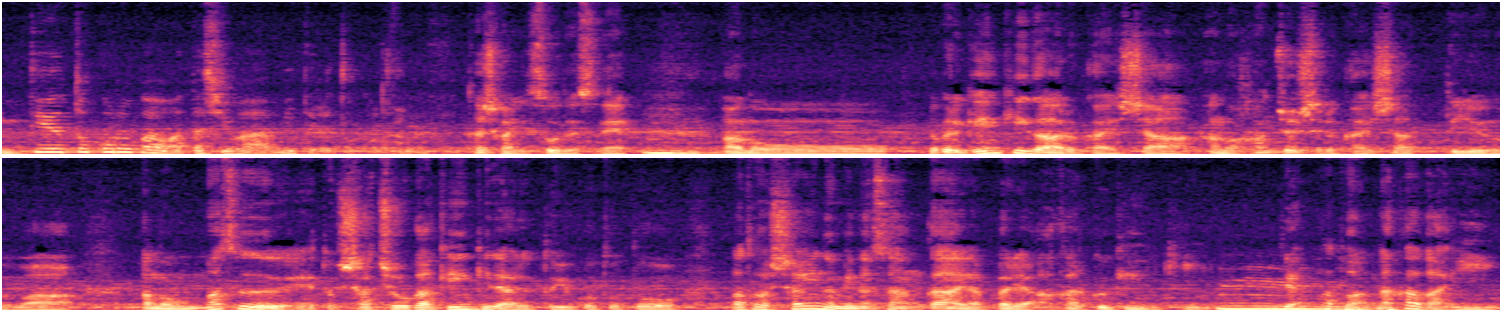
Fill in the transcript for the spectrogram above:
うんっていうところが私は見てるところです。確かにそうですねうんあのやっぱり元気がある会社あの繁盛してる会社っていうのはあのまず、えっと社長が元気であるということとあとは社員の皆さんがやっぱり明るく元気うんであとは仲がいい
